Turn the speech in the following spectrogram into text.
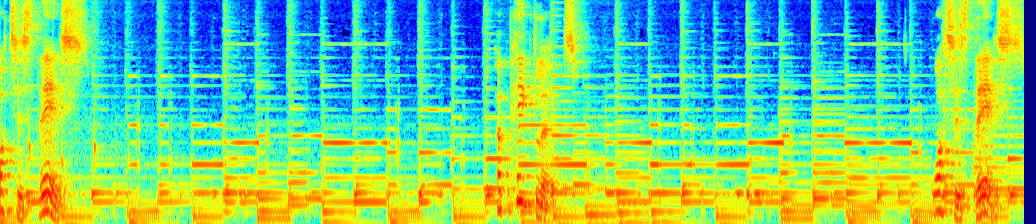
What is this? A piglet. What is this?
